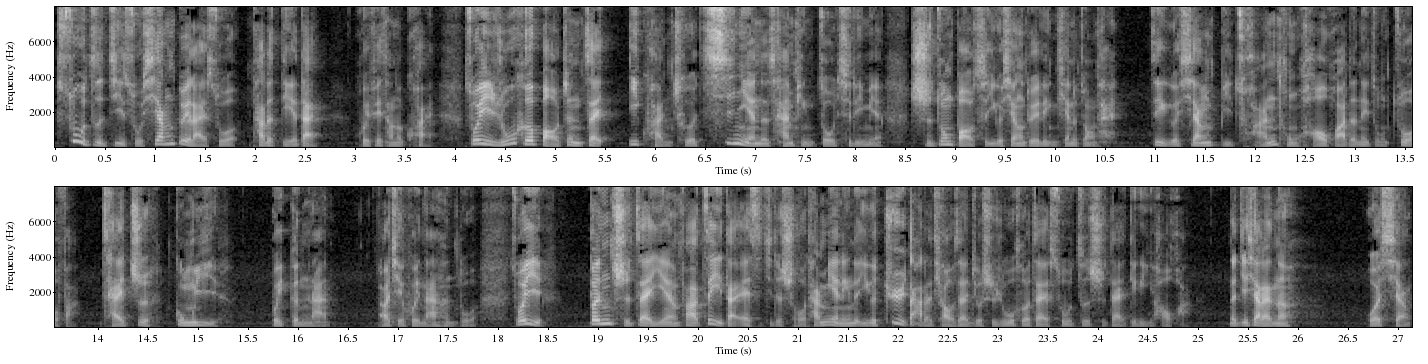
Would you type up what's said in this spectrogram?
数字技术相对来说它的迭代会非常的快。所以，如何保证在一款车七年的产品周期里面始终保持一个相对领先的状态，这个相比传统豪华的那种做法、材质、工艺会更难，而且会难很多。所以。奔驰在研发这一代 S 级的时候，它面临的一个巨大的挑战就是如何在数字时代定义豪华。那接下来呢，我想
